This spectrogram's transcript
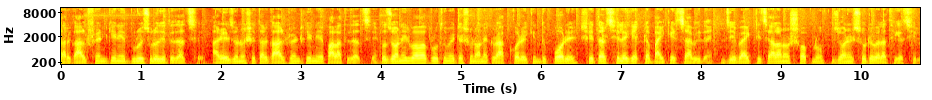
তার গার্লফ্রেন্ডকে নিয়ে দূরে চলে যেতে যাচ্ছে, আর এর জন্য সে তার গার্লফ্রেন্ডকে নিয়ে পালাতে যাচ্ছে। তো জনির বাবা প্রথমে এটা শুনে অনেক রাগ করে, কিন্তু পরে সে তার ছেলেকে একটা বাইকের চাবি দেয়। যে বাইকটি চালানোর স্বপ্ন জনির ছোটবেলা থেকে ছিল,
